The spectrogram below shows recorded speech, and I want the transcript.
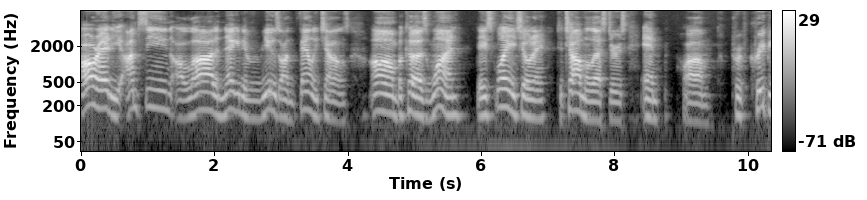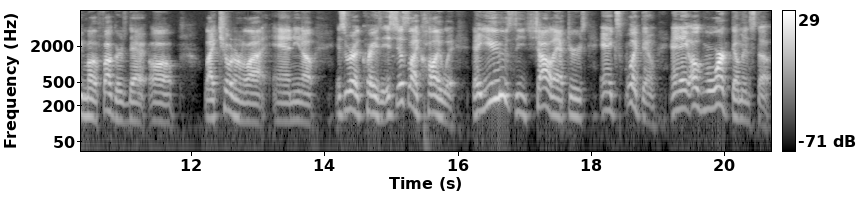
already I'm seeing a lot of negative reviews on family channels. Um, because one, they explain children to child molesters and um creepy motherfuckers that uh like children a lot, and you know it's really crazy. It's just like Hollywood. They use these child actors and exploit them, and they overwork them and stuff.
